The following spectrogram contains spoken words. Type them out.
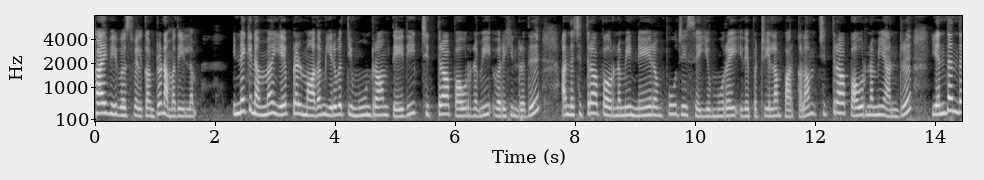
ஹாய் வீவர்ஸ் வெல்கம் டு நமது இல்லம். இன்றைக்கி நம்ம ஏப்ரல் மாதம் இருபத்தி மூன்றாம் தேதி சித்ரா பௌர்ணமி வருகின்றது. அந்த சித்ரா பௌர்ணமி நேரம் பூஜை செய்யும் முறை இதை பற்றியெல்லாம் பார்க்கலாம். சித்ரா பௌர்ணமி அன்று எந்தெந்த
